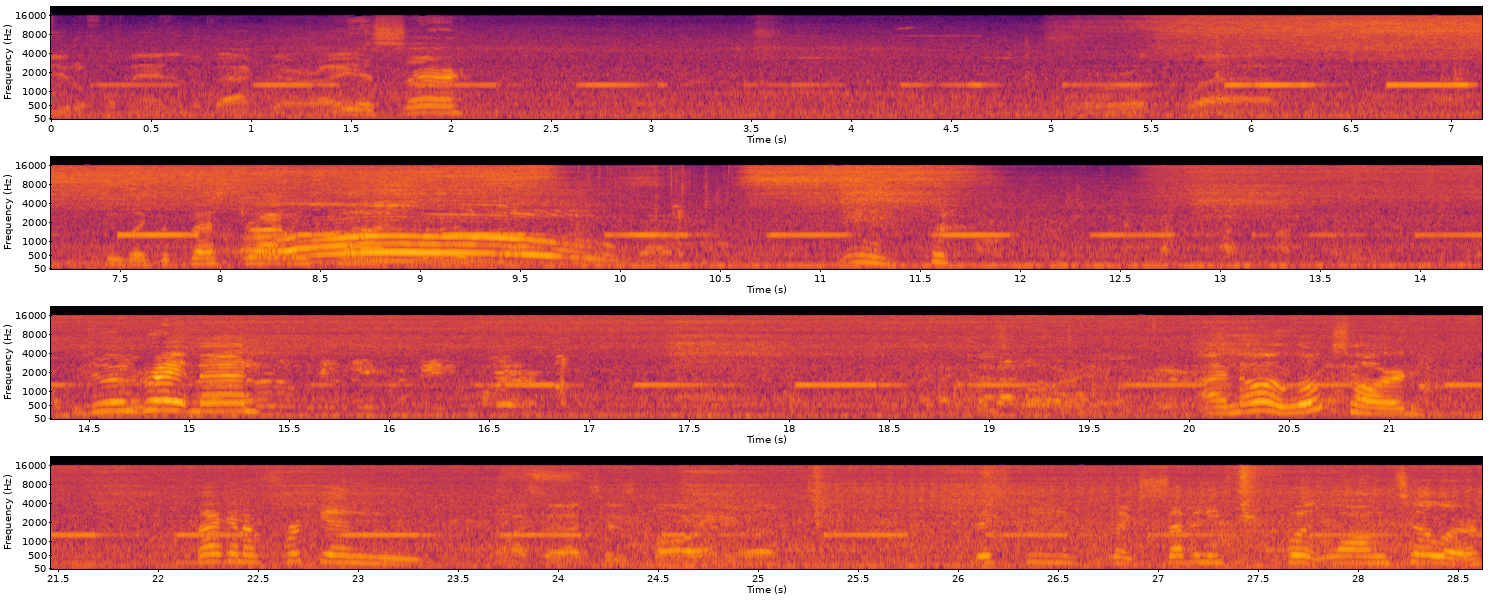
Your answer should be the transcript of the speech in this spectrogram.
beautiful man in the back there, right? Yes, sir. World class. Seems like the best driving Oh! spot. You're doing great, man. I know it looks hard. Back in a freaking No, I said that's his car anyway. 60, like 70 foot long tiller.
